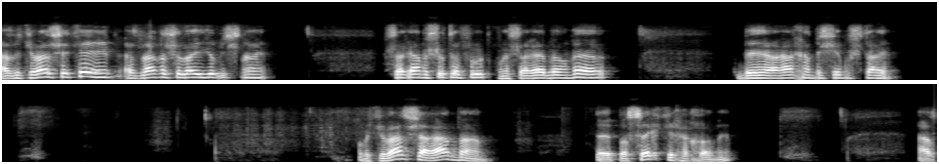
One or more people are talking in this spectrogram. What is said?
אז מכיוון שכן, אז למה שלא יהיו בשניים? אפשר גם בשותפות, כמו שהרבא אומר, בהערה 52. ומכיוון שהרמב"ם אה, פוסק כחכומים, אז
